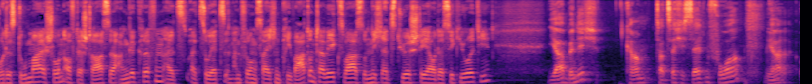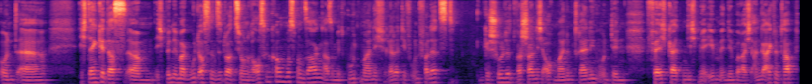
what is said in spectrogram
Wurdest du mal schon auf der Straße angegriffen, als, als du jetzt in Anführungszeichen privat unterwegs warst und nicht als Türsteher oder Security? Ja, bin ich. Kam tatsächlich selten vor. Ja, und äh, ich denke, dass ähm, ich bin immer gut aus den Situationen rausgekommen, muss man sagen. Also mit gut meine ich relativ unverletzt geschuldet wahrscheinlich auch meinem Training und den Fähigkeiten, die ich mir eben in dem Bereich angeeignet habe.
